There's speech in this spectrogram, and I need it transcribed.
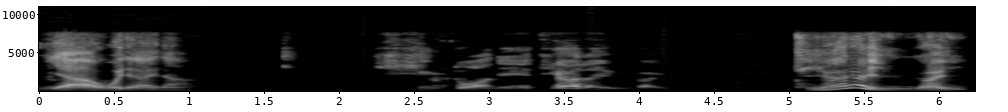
いやー、覚えてないな。ヒントはね、手洗いうがい。手洗いうがい？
